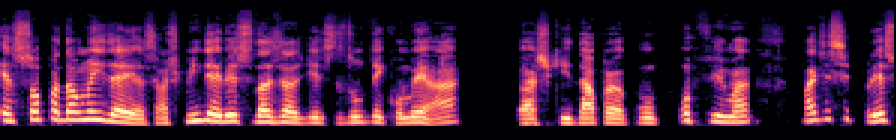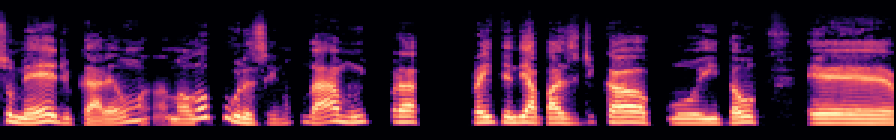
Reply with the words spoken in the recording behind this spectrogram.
é só para dar uma ideia. Acho que o endereço das agências não tem como errar. Eu acho que dá para confirmar. Mas esse preço médio, cara, é uma, uma loucura. Assim, não dá muito para entender a base de cálculo. Então, é,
